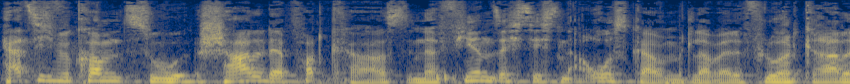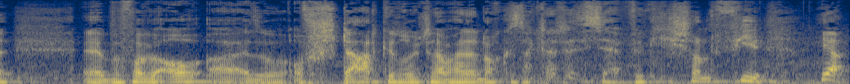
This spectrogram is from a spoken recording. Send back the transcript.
Herzlich willkommen zu Schade der Podcast in der 64. Ausgabe mittlerweile. Flo hat gerade, äh, bevor wir auch, also auf Start gedrückt haben, hat er noch gesagt, das ist ja wirklich schon viel. Ja,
